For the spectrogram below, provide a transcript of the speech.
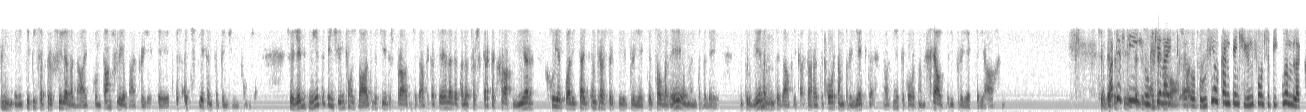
en die tipiese profile wat daai kontantvloei op daai projekte het is uitstekend vir pensioenfonde so jy met meeste pensioenfonds batebestuurders praat in Suid-Afrika sê hulle dat hulle verskriklik graag meer goeie kwaliteit infrastruktuurprojekte sal wil hê om in te belê. Die probleem is hmm. in Suid-Afrika is daar 'n tekort aan projekte. Daar's nie 'n tekort aan geld vir die projekte jaag nie. So, wat is die, die hoeveelheid of hoeveel kan pensioenfonde op die oomblik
